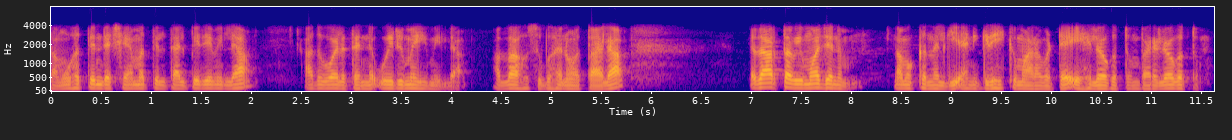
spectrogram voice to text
സമൂഹത്തിന്റെ ക്ഷേമത്തിൽ താല്പര്യമില്ല അതുപോലെ തന്നെ ഒരുമയുമില്ല. അള്ളാഹു താല യഥാർത്ഥ വിമോചനം നമുക്ക് നൽകി അനുഗ്രഹിക്കുമാറാവട്ടെ. ഇഹലോകത്തും പരലോകത്തും.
